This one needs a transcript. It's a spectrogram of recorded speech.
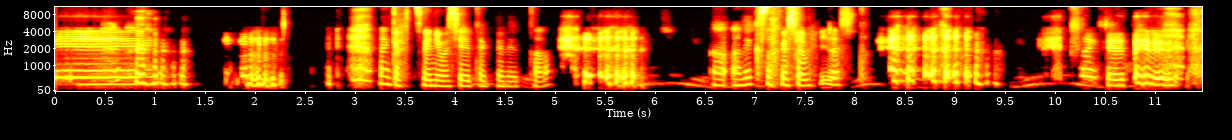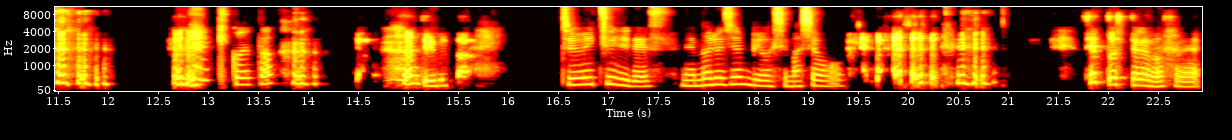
へー。なんか普通に教えてくれた。あ、アレクサが喋り出した。なんか言ってる。聞こえた？なんて言ってた？?11 時です。眠る準備をしましょう。セットしてるの、それ。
